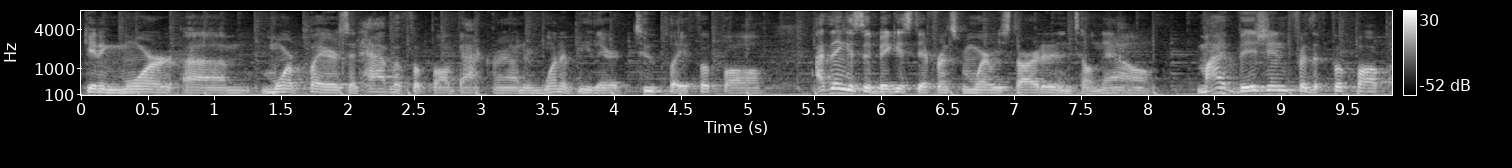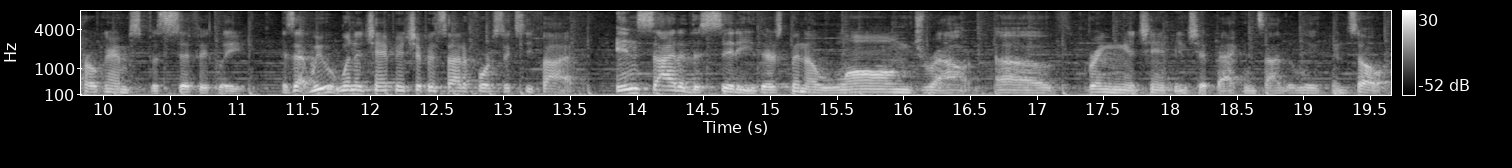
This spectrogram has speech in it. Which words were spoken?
getting more, um, more players that have a football background and want to be there to play football. I think it's the biggest difference from where we started until now. My vision for the football program specifically is that we would win a championship inside of 465. Inside of the city, there's been a long drought of bringing a championship back inside the loop. And so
